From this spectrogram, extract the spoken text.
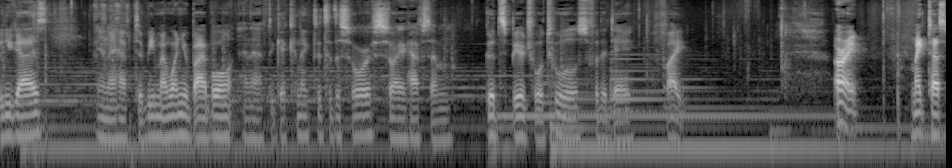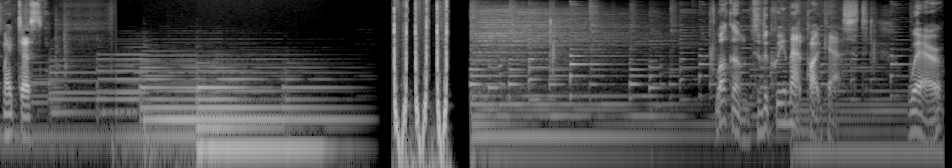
with you guys, and I have to read my one year Bible, and I have to get connected to the source so I have some good spiritual tools for the day to fight. All right, mic test, mic test. Welcome to the Kuya Matt podcast, where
